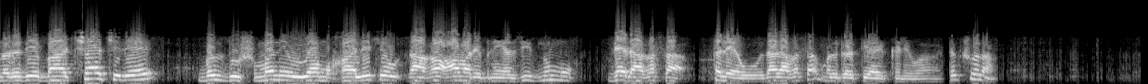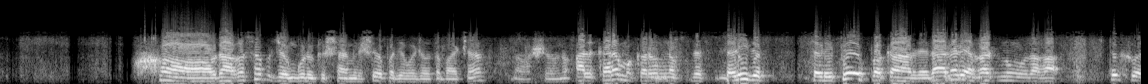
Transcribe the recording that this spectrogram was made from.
نو د دې بچا چې دی بل دشمن او یا مخالف او داغه عمر ابن یزید نوم دی داغه سره تلې وو دا داغه سره ملګرتیا یې کړې وه ټک شو نه ها دا غصه په جنگونو کې شامل شو په دې وجه ته باچا دا شو نو الکرم کرم نفس د سړی د سړی ته په کار دی دا نه غټ نو دغه تک شو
